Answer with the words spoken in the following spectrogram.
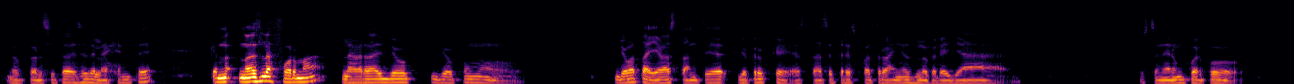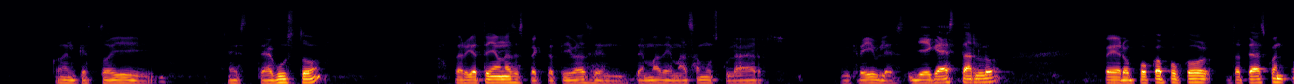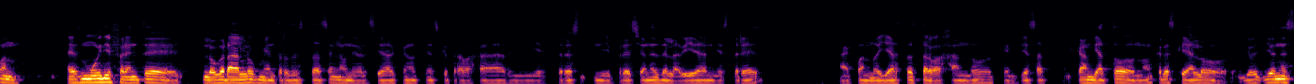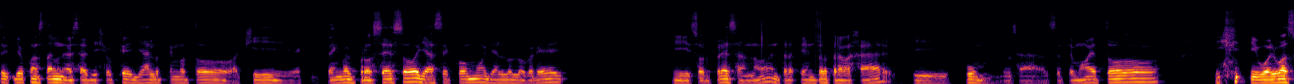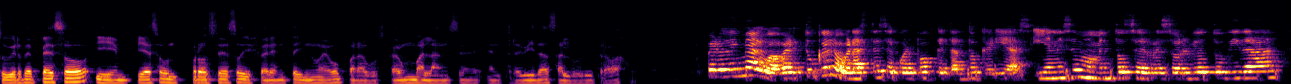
lo peorcito a veces de la gente. Que no, no, es la forma, la verdad yo, yo como, yo batallé bastante, yo creo que hasta hace 3, 4 años logré ya pues, tener un cuerpo con el que estoy este, a gusto, pero yo tenía unas expectativas en tema de masa muscular increíbles. Llegué a estarlo, pero poco a poco te das cuenta, bueno, es muy diferente lograrlo mientras estás en la universidad, que no tienes que trabajar ni estrés, ni presiones de la vida, ni estrés, a cuando ya estás trabajando, que empieza, cambia todo, ¿no? Crees que ya lo, yo, yo, en cuando estaba en la universidad dije, ok, ya lo tengo todo aquí, tengo el proceso, ya sé cómo, ya lo logré, y sorpresa, ¿no? Entro, entro a trabajar y pum, o sea, se te mueve todo, y, vuelvo a subir de peso y empiezo un proceso diferente y nuevo para buscar un balance entre vida, salud y trabajo. Pero dime algo, a ver, tú que lograste ese cuerpo que tanto querías y en ese momento se resolvió tu vida,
